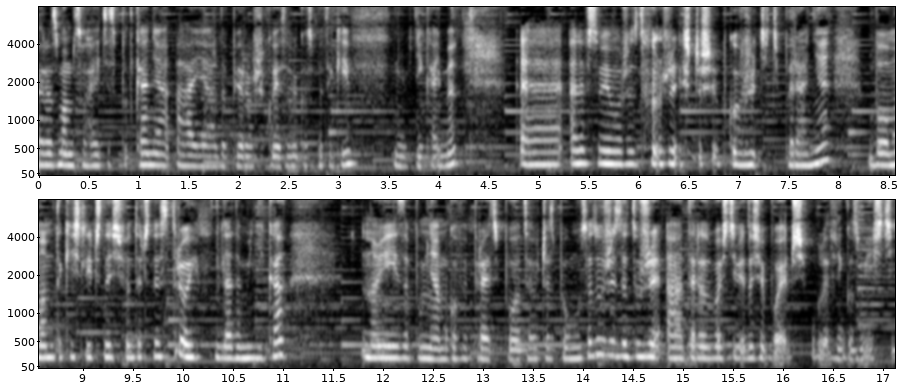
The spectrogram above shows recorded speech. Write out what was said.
Zaraz mam, słuchajcie, spotkania, a ja dopiero szykuję sobie kosmetyki. Nie wnikajmy. E, ale w sumie może zdążę jeszcze szybko wrzucić pranie, bo mam taki śliczny świąteczny strój dla Dominika. No i zapomniałam go wyprać, bo cały czas był mu za duży, za duży, a teraz właściwie to się boję, czy się w ogóle w niego zmieści.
